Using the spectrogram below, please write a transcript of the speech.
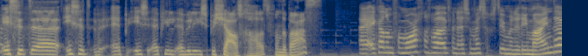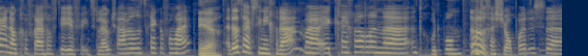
is het, eh, is het, heb, is, heb jullie, hebben jullie speciaals gehad van de baas? Nou ik had hem vanmorgen nog wel even een sms gestuurd met een reminder. En ook gevraagd of hij even iets leuks aan wilde trekken voor mij. Ja. En dat heeft hij niet gedaan, maar ik kreeg wel een, uh, een tegoedbon om Oh. te gaan shoppen. Dus uh,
